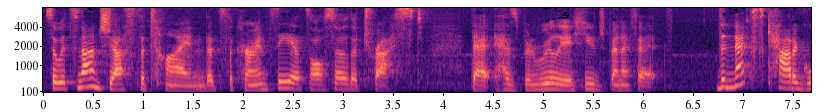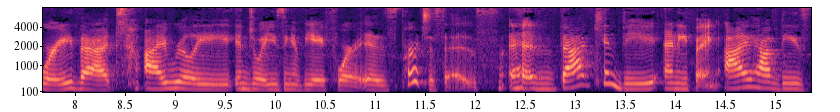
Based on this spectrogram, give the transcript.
So it's not just the time that's the currency, it's also the trust that has been really a huge benefit. The next category that I really enjoy using a VA for is purchases, and that can be anything. I have these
